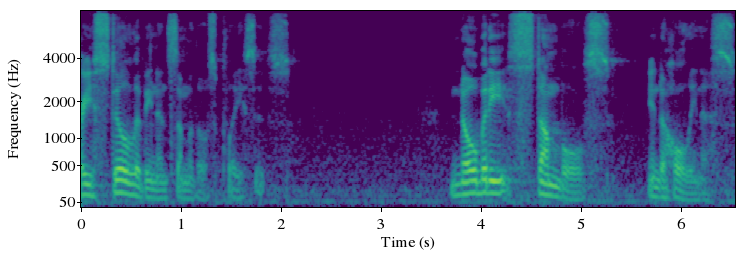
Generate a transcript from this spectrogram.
Are you still living in some of those places? Nobody stumbles into holiness.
